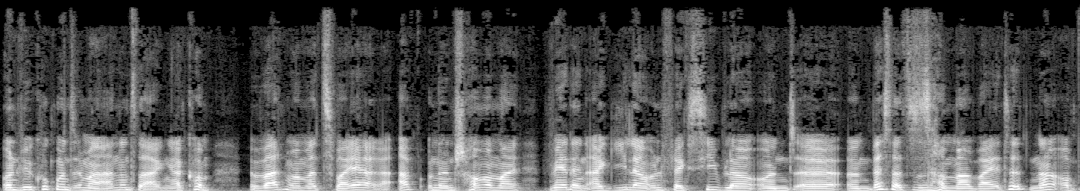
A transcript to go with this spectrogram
Und wir gucken uns immer an und sagen, ah komm, warten wir mal zwei Jahre ab und dann schauen wir mal, wer denn agiler und flexibler und äh, besser zusammenarbeitet, ne? ob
